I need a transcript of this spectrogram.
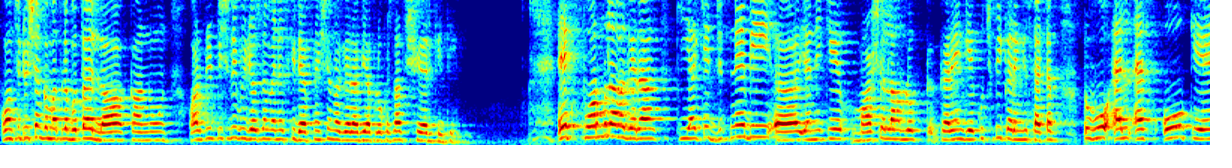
कॉन्स्टिट्यूशन का मतलब होता है लॉ कानून और अपनी पिछली वीडियोस में मैंने इसकी डेफिनेशन वगैरह भी आप लोगों के साथ शेयर की थी। एक फॉर्मूला वगैरह किया कि जितने भी यानी कि माशाल्लाह हम लोग करेंगे, कुछ भी करेंगे सेटअप तो वो एल एफ़ ओ के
